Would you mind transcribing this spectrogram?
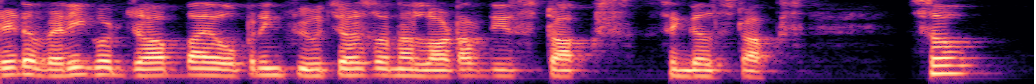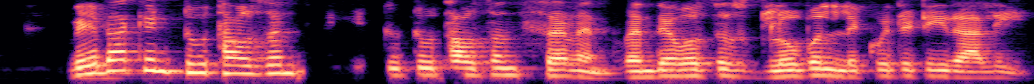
did a very good job by opening futures on a lot of these stocks single stocks. So way back in 2000 to 2007 when there was this global liquidity rally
